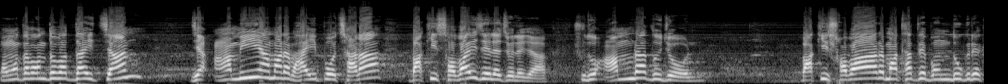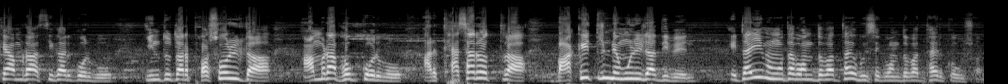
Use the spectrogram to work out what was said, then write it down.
মমতা বন্দ্যোপাধ্যায় চান যে আমি, আমার ভাইপো ছাড়া বাকি সবাই জেলে চলে যাক। শুধু আমরা দুজন বাকি সবার মাথাতে বন্দুক রেখে আমরা স্বীকার করব, কিন্তু তার ফসলটা আমরা ভোগ করব, আর খেসারতটা বাকি তৃণমূলীরা দিবেন, এটাই মমতা বন্দ্যোপাধ্যায়, অভিষেক বন্দ্যোপাধ্যায়ের কৌশল।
